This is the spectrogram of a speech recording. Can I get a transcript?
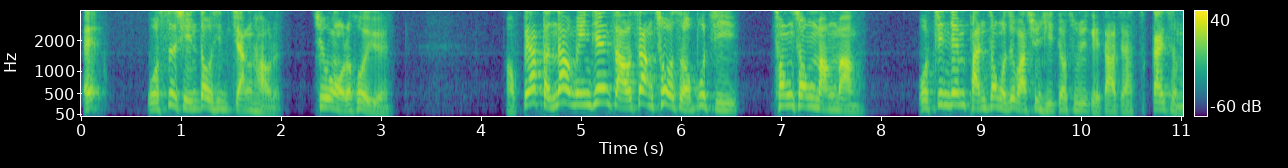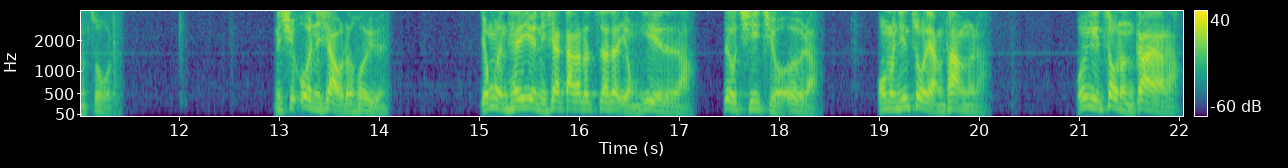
哎，我事情都已经讲好了，去问我的会员。哦，不要等到明天早上措手不及，匆匆忙忙。我今天盘中我就把讯息丢出去给大家，该怎么做了？你去问一下我的会员。永远黑夜，你现在大概都知道在永业的啦，六七九二啦，我们已经做两趟了啦，我已经做冷盖了啦。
